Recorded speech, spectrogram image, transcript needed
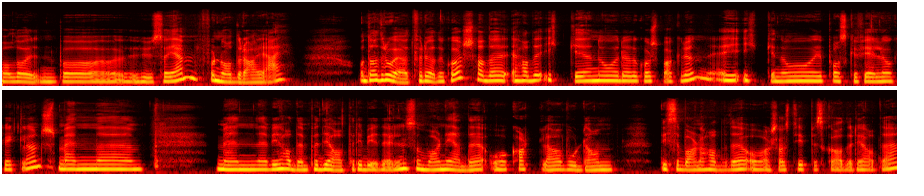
holde orden på hus og hjem, for nå drar jeg. Og da dro jeg ut for Røde Kors. Hadde, jeg hadde ikke noe Røde Kors-bakgrunn, ikke noe i Påskefjellet og Kvikk Lunsj, men men vi hadde en pediater i bydelen som var nede og kartla hvordan disse barna hadde det, og hva slags type skader de hadde.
